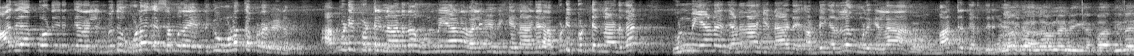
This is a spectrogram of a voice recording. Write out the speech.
பாதுகாப்போடு இருக்கிறார்கள் என்பது உலக சமுதாயத்துக்கு உணர்த்தப்பட வேண்டும். அப்படிப்பட்ட நாடு தான் உண்மையான வலிமை மிக்க நாடு அப்படிப்பட்ட நாடு தான் உண்மையான ஜனநாயக நாடு அப்படிங்கிறதுல உங்களுக்கு எல்லாம் மாற்று கருத்து உலக அளவில் நீங்கள் நீங்க பாத்தீங்கன்னா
